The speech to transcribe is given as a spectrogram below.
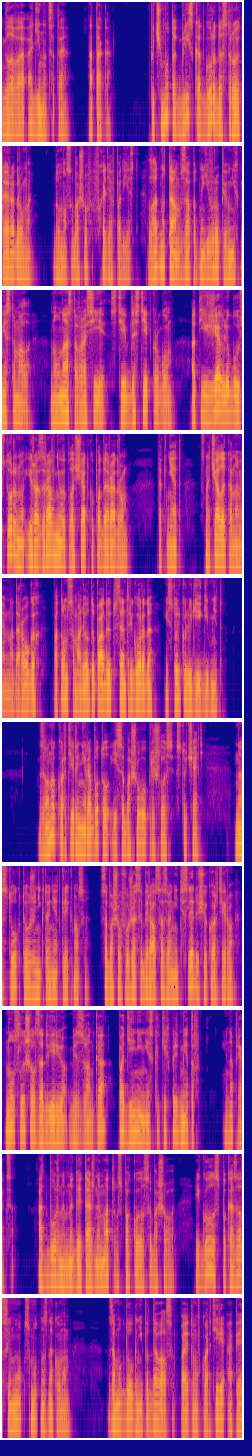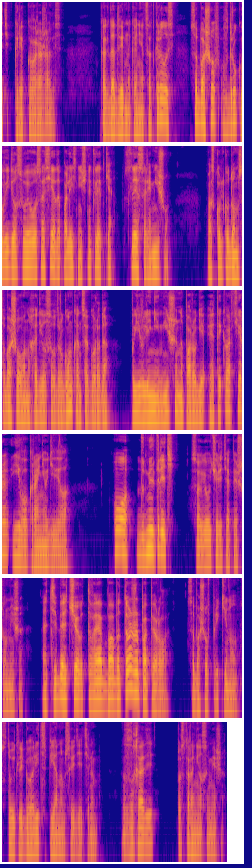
Глава 11. Атака. Почему так близко от города строят аэродромы? Думал Сабашов, входя в подъезд. Ладно там, в Западной Европе, у них места мало. Но у нас-то в России степь да степь кругом. Отъезжай в любую сторону и разравнивай площадку под аэродром. Так нет. Сначала экономим на дорогах, потом самолеты падают в центре города, и столько людей гибнет. Звонок квартиры не работал, и Сабашову пришлось стучать. На стук тоже никто не откликнулся. Сабашов уже собирался звонить в следующую квартиру, но услышал за дверью без звонка падение нескольких предметов и напрягся. Отборный многоэтажный мат успокоил Сабашова, и голос показался ему смутно знакомым. Замок долго не поддавался, поэтому в квартире опять крепко выражались. Когда дверь наконец открылась, Сабашов вдруг увидел своего соседа по лестничной клетке, слесаря Мишу. Поскольку дом Сабашова находился в другом конце города, появление Миши на пороге этой квартиры его крайне удивило. «О, Дмитрич!» — в свою очередь опешил Миша. «А тебя что, твоя баба тоже поперла?» Сабашов прикинул, стоит ли говорить с пьяным свидетелем. «Заходи», — посторонился Миша.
